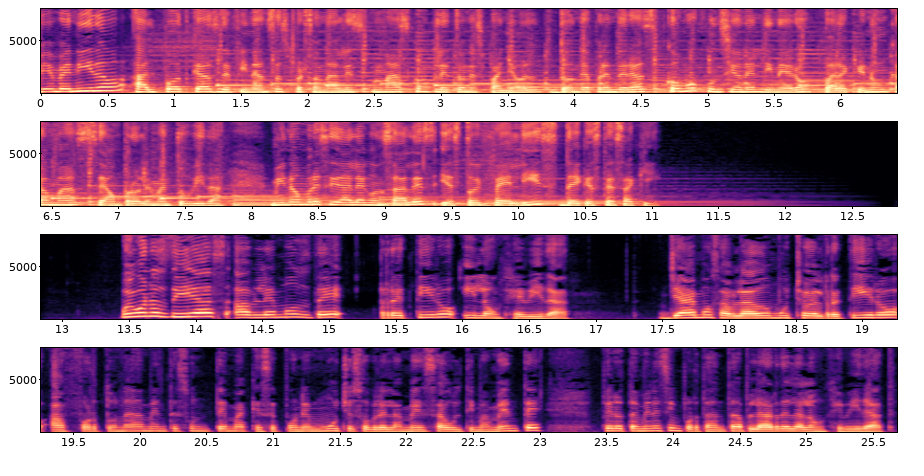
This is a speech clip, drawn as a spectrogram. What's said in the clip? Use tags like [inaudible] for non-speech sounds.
Bienvenido al podcast de finanzas personales más completo en español, donde aprenderás cómo funciona el dinero para que nunca más sea un problema en tu vida. Mi nombre es Idalia González y estoy feliz de que estés aquí. Muy buenos días, hablemos de retiro y longevidad. Ya hemos hablado mucho del retiro, afortunadamente es un tema que se pone mucho sobre la mesa últimamente, pero también es importante hablar de la longevidad.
